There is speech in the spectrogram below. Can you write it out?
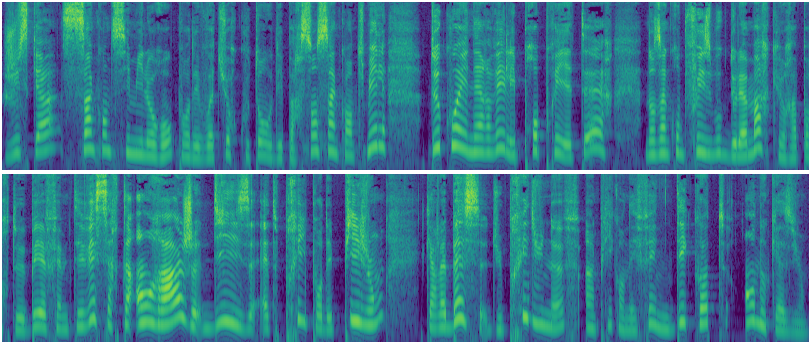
jusqu'à 56 000 euros pour des voitures coûtant au départ 150 000, de quoi énerver les propriétaires. Dans un groupe Facebook de la marque, rapporte BFM TV, certains enragent, disent être pris pour des pigeons, car la baisse du prix du neuf implique en effet une décote en occasion.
